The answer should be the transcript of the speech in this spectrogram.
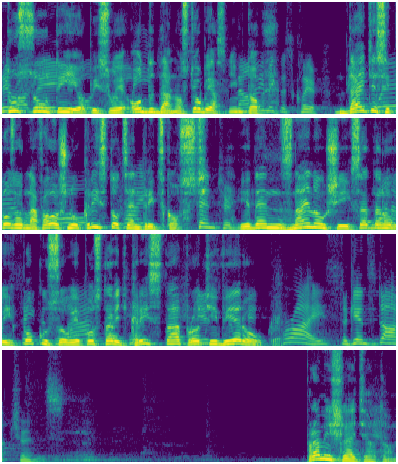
tu sú tí, opisuje oddanosť, objasním to. Dajte si pozor na falošnú kristocentrickosť. Jeden z najnovších satanových pokusov je postaviť Krista proti vierovke. Premýšľajte o tom.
